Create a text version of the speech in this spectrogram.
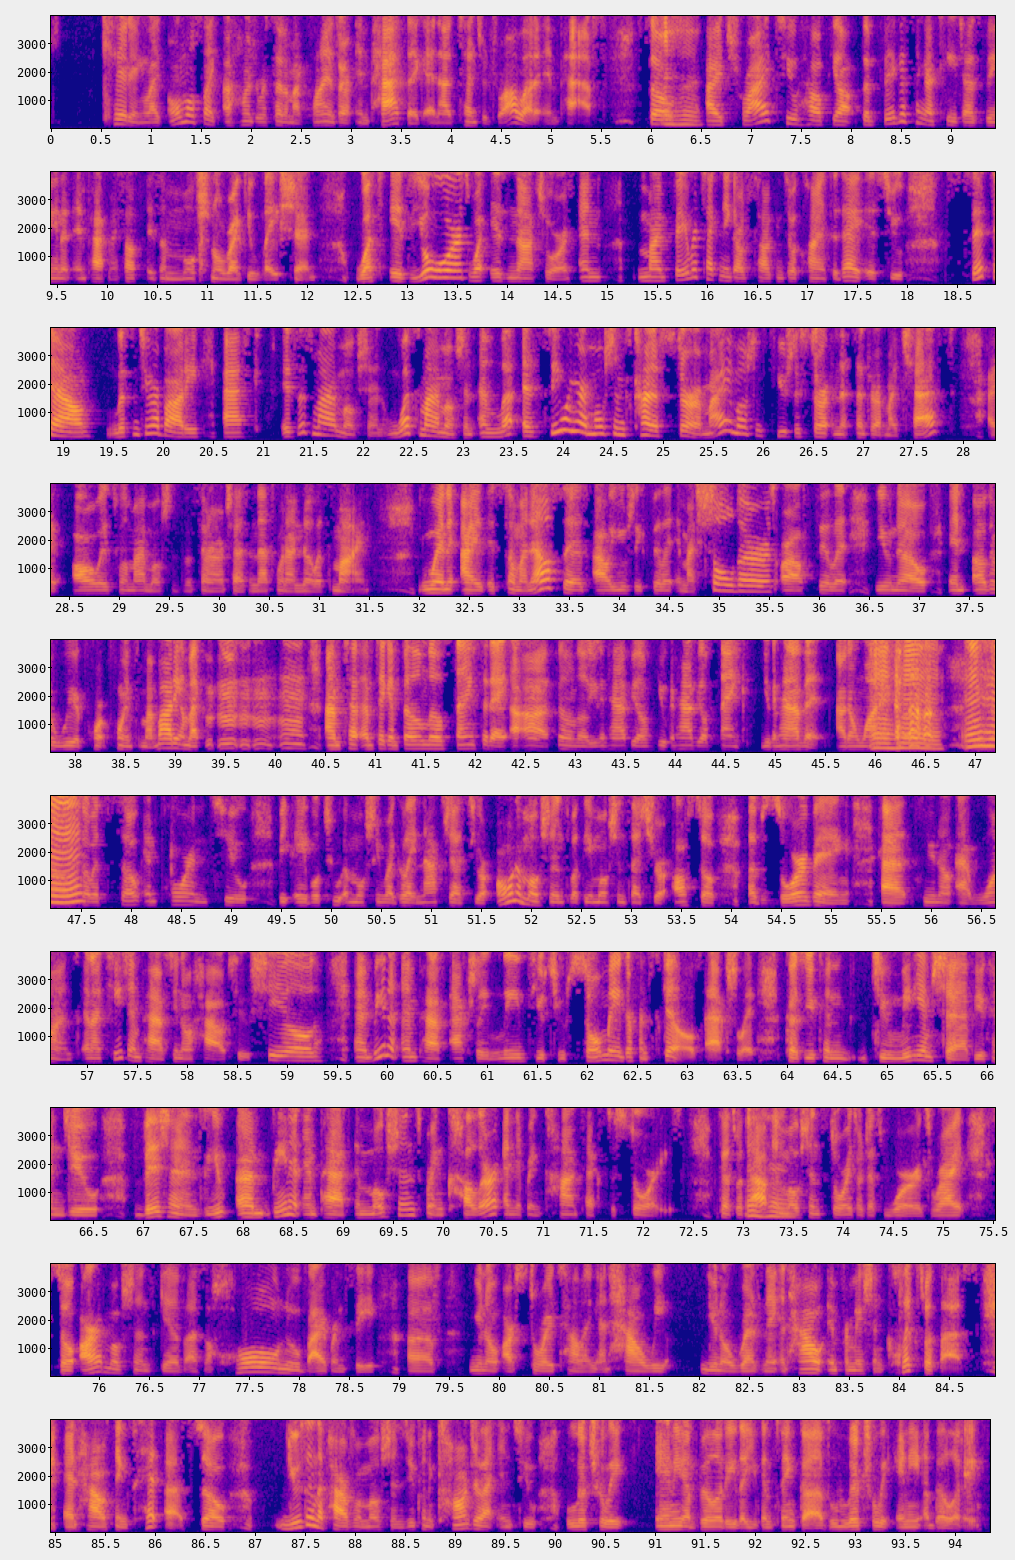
kidding. Like almost like a hundred percent of my clients are empathic, and I tend to draw a lot of empaths. So mm-hmm. I try to help y'all. The biggest thing I teach as being an empath myself is emotional regulation. What is yours? What is not yours? And my favorite technique I was talking to a client today is to sit down, listen to your body, ask is this my emotion? What's my emotion? And let and see where your emotions kind of stir. My emotions usually stir in the center of my chest. I always feel my emotions in the center of my chest, and that's when I know it's mine. When I it's someone else's, I'll usually feel it in my shoulders or I'll feel it, you know, in other weird points in my body. I'm like, mm mm mm mm. I'm t- I'm taking feeling a little stank today. Uh uh-uh, uh, feeling a little. You can have your you can have your stank. You can have it. I don't want mm-hmm. it. mm-hmm. know? So it's so important to be able to emotionally regulate not just your own emotions, but the emotions that you're also absorbing at you know at once. And I teach empaths, you know, how to shield. And being an empath actually leads you to so many different skills actually because you can do mediumship you can do visions you um, being an empath emotions bring color and they bring context to stories because without mm-hmm. emotions stories are just words right so our emotions give us a whole new vibrancy of you know our storytelling and how we you know resonate and how information clicks with us and how things hit us so using the power of emotions you can conjure that into literally any ability that you can think of, literally any ability.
